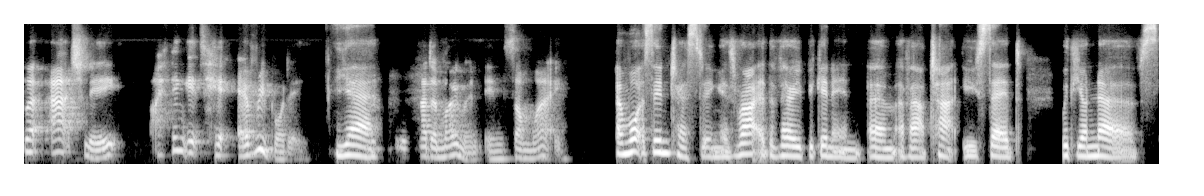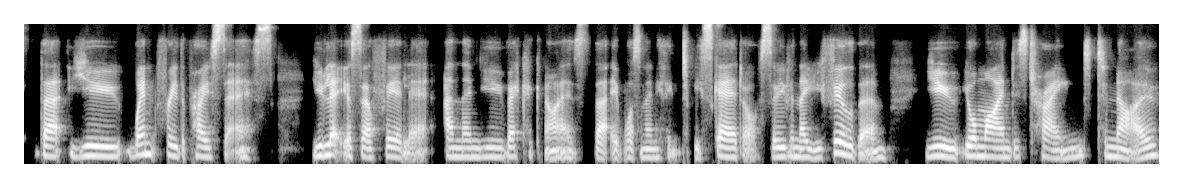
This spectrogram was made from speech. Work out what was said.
but actually I think it's hit everybody. Yeah, had a moment in some way. And what's interesting is right at the very beginning um, of our chat, you said with your nerves that you went through the process you let yourself feel it and then you recognize that it wasn't anything to be scared of. So even though you feel them you your mind is trained to know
